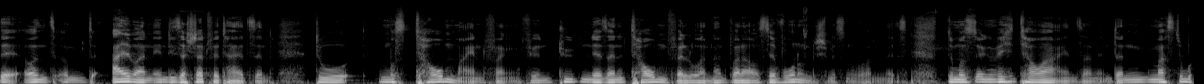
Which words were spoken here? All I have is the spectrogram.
äh, und, und albern in dieser Stadt verteilt sind. Du musst Tauben einfangen für einen Typen, der seine Tauben verloren hat, weil er aus der Wohnung geschmissen worden ist. Du musst irgendwelche Tower einsammeln. Dann machst du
